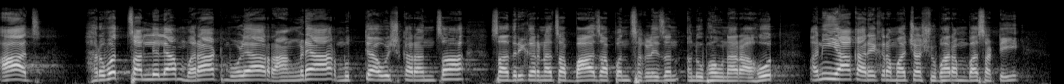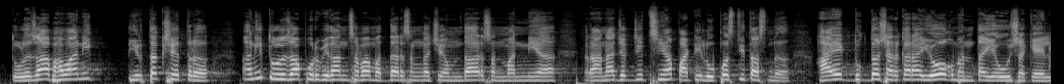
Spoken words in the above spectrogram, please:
आज हरवत चाललेल्या मराठमोळ्या रांगड्या नृत्य आविष्कारांचा सादरीकरणाचा बाज आपण सगळेजण अनुभवणार आहोत. आणि या कार्यक्रमाच्या शुभारंभासाठी तुळजाभवानी तीर्थक्षेत्र आणि तुळजापूर विधानसभा मतदारसंघाचे आमदार सन्माननीय राणा जगजितसिंह पाटील उपस्थित असणं हा एक दुग्ध शर्करा योग म्हणता येऊ शकेल.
